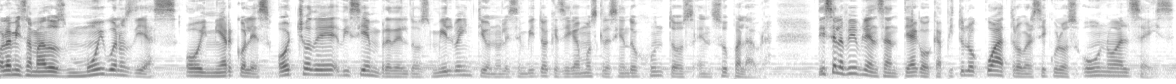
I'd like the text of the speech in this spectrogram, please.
Hola mis amados, muy buenos días. Hoy miércoles 8 de diciembre del 2021 les invito a que sigamos creciendo juntos en su palabra. Dice la Biblia en Santiago capítulo 4 versículos 1 al 6.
